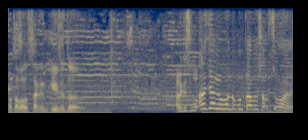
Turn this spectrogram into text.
কথা বলছ থাকেন কি তো আর কিছু বল- আমি জানি গন্ডগোল করবে সবসময়।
